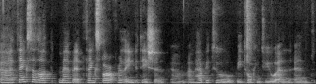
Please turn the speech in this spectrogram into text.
Uh, thanks a lot, Mehmet. Thanks for, for the invitation. Um, I'm happy to be talking to you and, and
